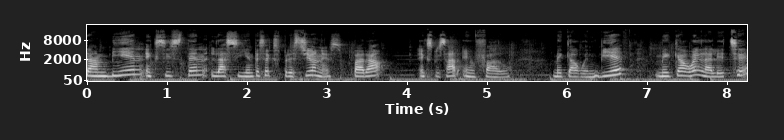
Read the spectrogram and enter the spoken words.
También existen las siguientes expresiones para expresar enfado. Me cago en 10, me cago en la leche,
